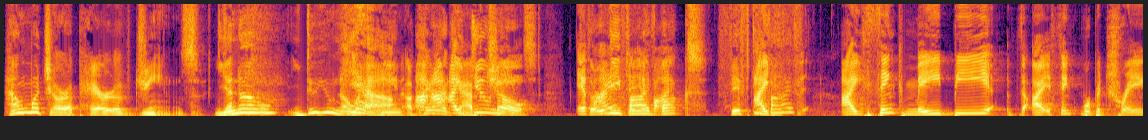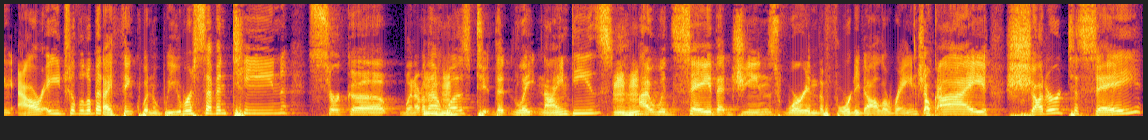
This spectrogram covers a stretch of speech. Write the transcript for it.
How much are a pair of jeans? You know? Do you know what I mean? A pair I- of I do jeans. know. If I had to- Thirty-five I- bucks. Fifty-five. th- I think maybe I think we're betraying our age a little bit. I think when we were 17, circa whenever Mm-hmm. that was, to the late 90s, I would say that jeans were in the $40 range. Okay. I shudder to say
